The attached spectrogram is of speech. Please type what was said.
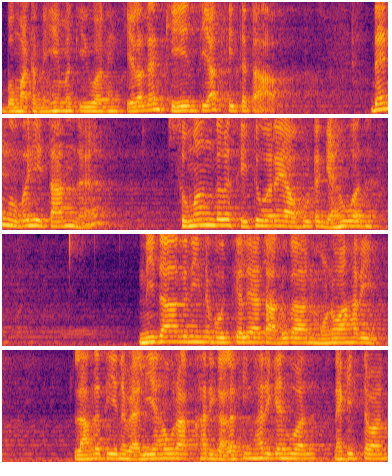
බො මට මෙහෙම කිව්වන කියලා දැන් කේන්තියක් හිතටාව. දැන් ඔබ හිතන්න සුමංගල සිටුවරය ඔහුට ගැහුවද නිදාගෙනන්න පුද්ගලයට අඩුගාන මොනවාහරි ළඟ තියෙන වැලිය හවුරක් හරි ගලකින් හරි ගැහුවද නැකිට්ටවන්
